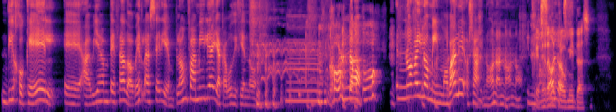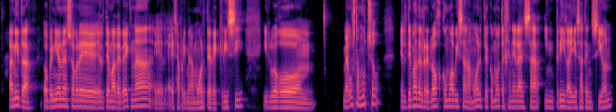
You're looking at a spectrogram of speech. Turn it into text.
Dijo que él eh, había empezado a ver la serie en plan familia y acabó diciendo: "Mm, Corta no, tú. no hagáis lo mismo, ¿vale? O sea, no, no, no, no. Generando traumitas. Anita, opiniones sobre el tema de Vecna, esa primera muerte de Chrissy, y luego mm, me gusta mucho el tema del reloj, cómo avisa la muerte, cómo te genera esa intriga y esa tensión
